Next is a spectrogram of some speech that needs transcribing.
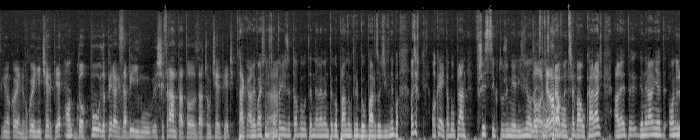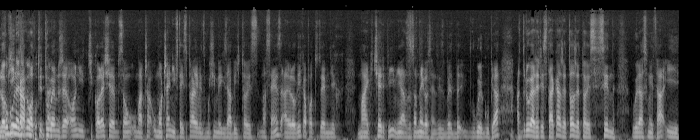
zginął kolejny, w ogóle nie cierpie. On... Do pół, dopiero jak zabili mu szyfranta, to zaczął cierpieć. Tak, ale właśnie chciałem powiedzieć, że to był ten element tego planu, który był bardzo dziwny, bo chociaż, okej, okay, to był plan, wszyscy, którzy mieli związek no, z tą wiadomo, sprawą, trzeba ukarać, ale generalnie oni Logika w ogóle tego... pod tytułem, tak. że oni, ci kolesie są umacza, umoczeni w tej sprawie, więc musimy ich zabić, to jest, ma sens, ale logika pod tytułem niech Mike cierpi, nie ma żadnego sensu, jest w ogóle głupia. A druga rzecz jest taka, że to, że to jest syn Willa Smitha i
